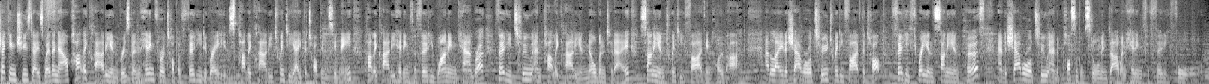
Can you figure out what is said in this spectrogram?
Checking Tuesday's weather now, partly cloudy in Brisbane, heading for a top of 30 degrees. Partly cloudy, 28 the top in Sydney. Partly cloudy, heading for 31 in Canberra. 32 and partly cloudy in Melbourne today. Sunny and 25 in Hobart. Adelaide, a shower or two, 25 the top. 33 and sunny in Perth. And a shower or two and a possible storm in Darwin, heading for 34.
